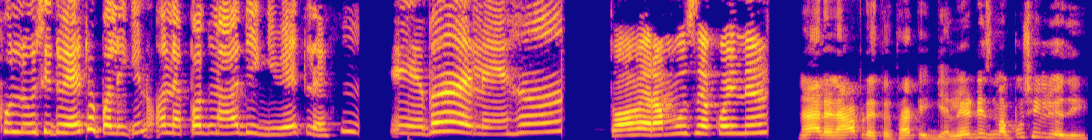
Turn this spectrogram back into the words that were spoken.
ખુલ્લું સીધું હેઠું પડી ગયું અને પગમાં આદી ગયું એટલે. એ ભલે હા. તો હવે રમવું છે કોઈને? ના રે ના આપણે તો થાકી ગયા. લેડીઝમાં પૂછી લ્યો જી.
